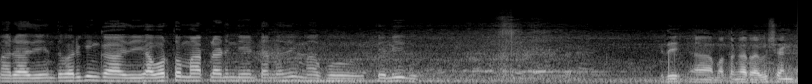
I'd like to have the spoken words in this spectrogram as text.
మరి అది ఇంతవరకు ఇంకా అది ఎవరితో మాట్లాడింది ఏంటన్నది మాకు తెలియదు ఇది ఆ, మొత్తంగా రవిశంకర్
